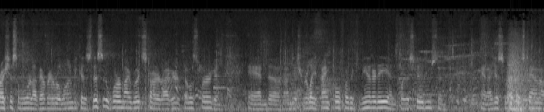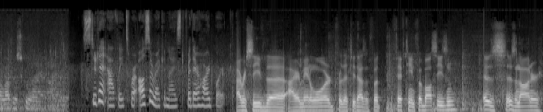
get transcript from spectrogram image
precious award I've ever ever won because this is where my roots started right here in Phillipsburg. And and uh, I'm just really thankful for the community and for the students. And and I just love this town. I love this school. Student athletes were also recognized for their hard work. I received the Ironman Award for the 2015 football season. It was, it was an honor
